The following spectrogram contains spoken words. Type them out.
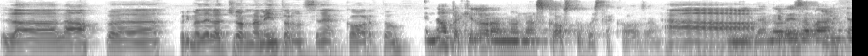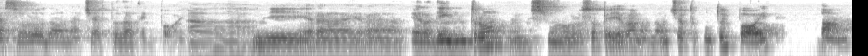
la, l'app eh, prima dell'aggiornamento, non se n'è accorto? Eh no, perché loro hanno nascosto questa cosa. Ah, l'hanno resa bello. valida solo da una certa data in poi. Ah. Quindi era, era, era, dentro, nessuno lo sapeva, ma da un certo punto in poi, bam,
